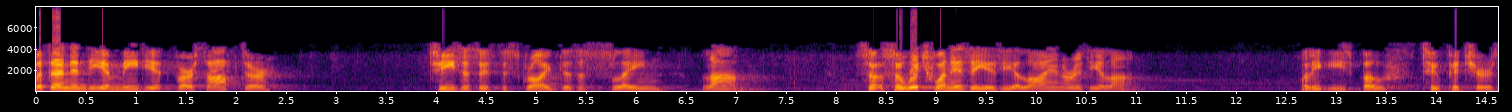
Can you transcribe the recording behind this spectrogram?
But then in the immediate verse after, Jesus is described as a slain lamb. So, so which one is he? Is he a lion or is he a lamb? Well, he, he's both. Two pictures,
